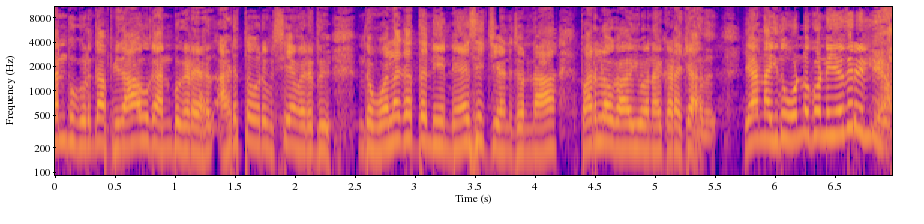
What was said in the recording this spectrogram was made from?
அன்பு கூர்ந்தா பிதாவுக்கு அன்பு கிடையாது. அடுத்த ஒரு விஷயம் வருது. இந்த உலகத்தை நீ நேசிச்சேன்னு சொன்னா பரலோக ஆவி உனக்கு கிடைக்காது. ஏன்னா இது ஒண்ணுக்கு ஒண்ணு எதிர் இல்லையா?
